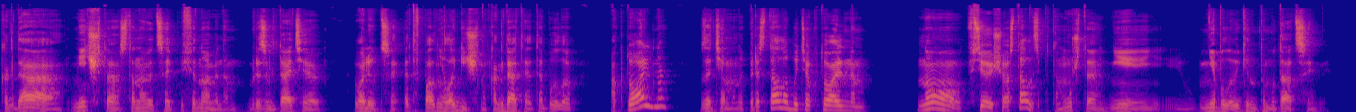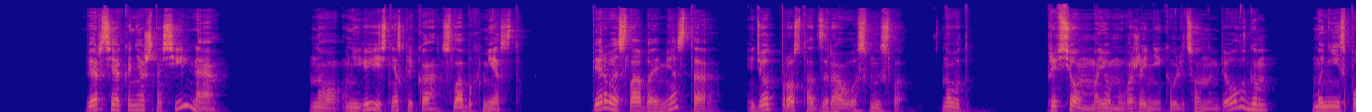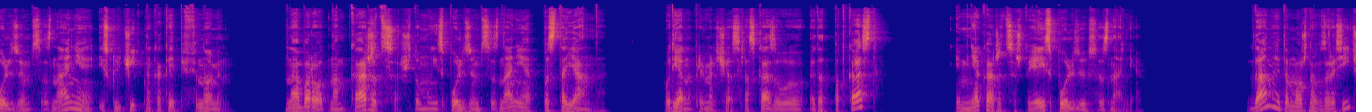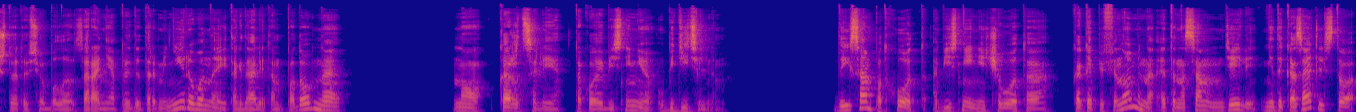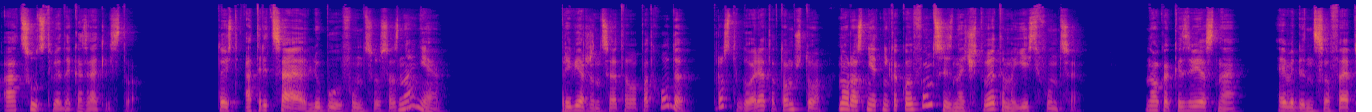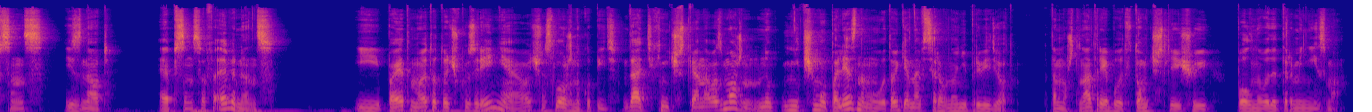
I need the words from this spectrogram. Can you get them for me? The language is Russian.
когда нечто становится эпифеноменом в результате эволюции. Это вполне логично. Когда-то это было актуально, затем оно перестало быть актуальным, но все еще осталось, потому что не, не было выкинуто мутациями. Версия, конечно, сильная, но у нее есть несколько слабых мест. Первое слабое место идет просто от здравого смысла. Но вот при всем моем уважении к эволюционным биологам мы не используем сознание исключительно как эпифеномен. Наоборот, нам кажется, что мы используем сознание постоянно. Вот я, например, сейчас рассказываю этот подкаст, и мне кажется, что я использую сознание. Да, на это можно возразить, что это все было заранее предетерминировано и так далее и тому подобное. Но кажется ли такое объяснение убедительным? Да и сам подход объяснения чего-то как эпифеномена – это на самом деле не доказательство, а отсутствие доказательства. То есть, отрицая любую функцию сознания, приверженцы этого подхода просто говорят о том, что ну раз нет никакой функции, значит в этом и есть функция. Но, как известно, evidence of absence is not absence of evidence – и поэтому эту точку зрения очень сложно купить. Да, технически она возможна, но ни к чему полезному в итоге она все равно не приведет, потому что она требует в том числе еще и полного детерминизма.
